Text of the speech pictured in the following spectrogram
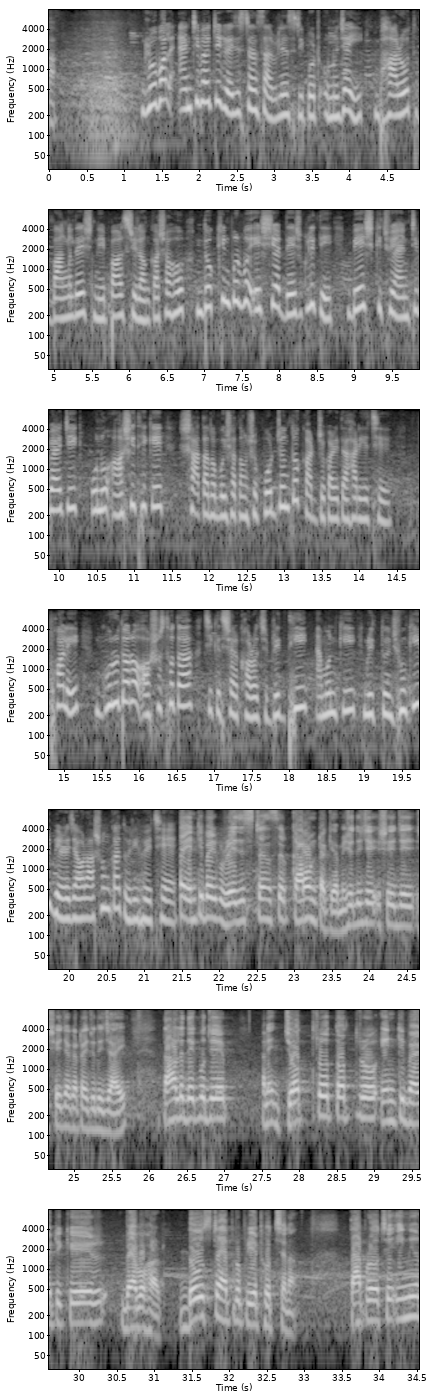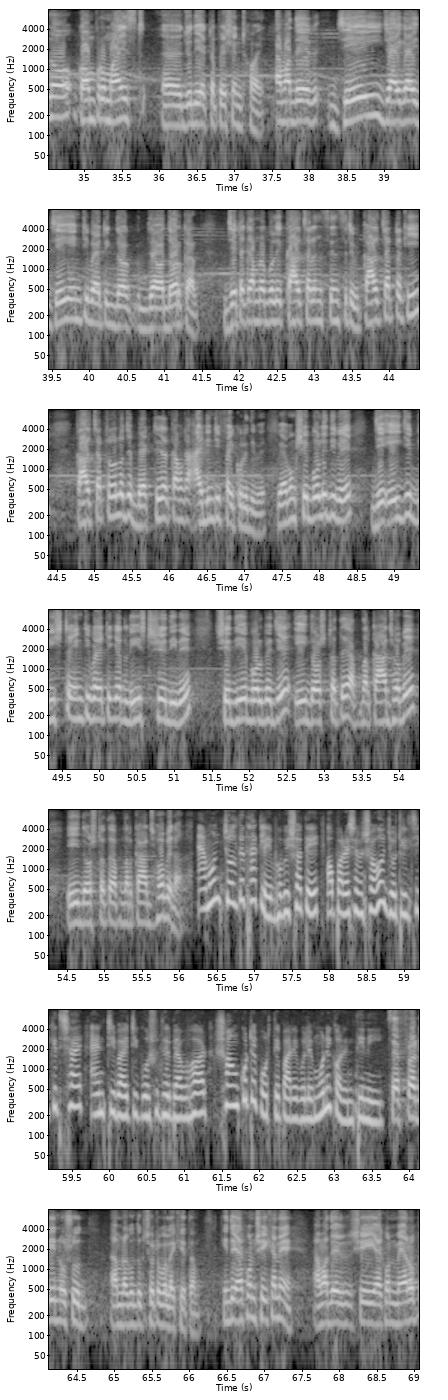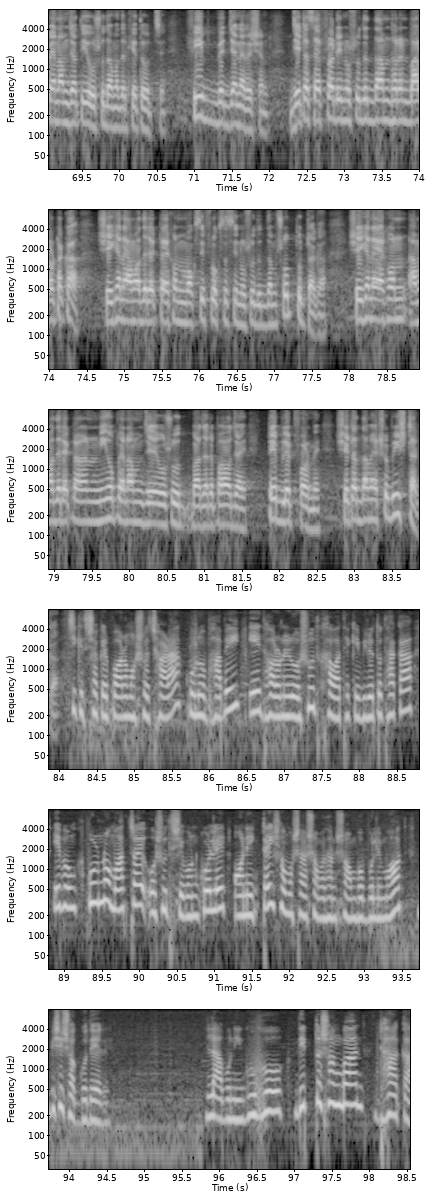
Global antibiotic resistance surveillance report অনুযায়ী ভারত, বাংলাদেশ, নেপাল শ্রীলঙ্কা সহ দক্ষিণ পূর্ব এশিয়ার দেশগুলিতে বেশ কিছু অ্যান্টিবায়োটিক উনআশি থেকে সাতানব্বই শতাংশ পর্যন্ত কার্যকারিতা হারিয়েছে। ফলে গুরুতর অসুস্থতা, চিকিৎসার খরচ বৃদ্ধি, এমনকি মৃত্যু ঝুঁকি বেড়ে যাওয়ার আশঙ্কা তৈরি হয়েছে। অ্যান্টিবায়োটিক রেজিস্ট্যান্সের কারণটা কি? আমি যদি সেই যে, সেই জায়গাটায় যদি যাই, তাহলে দেখব যে মানে যত্র তত্র অ্যান্টিবায়োটিকের ব্যবহার ডোজটা অ্যাপ্রোপ্রিয়েট হচ্ছে না। তারপরে হচ্ছে ইমিউনো কম্প্রোমাইজড যদি একটা পেশেন্ট হয় আমাদের যেই জায়গায় যেই অ্যান্টিবায়োটিক দেওয়া দরকার যেটাকে আমরা বলি কালচার অ্যান্ড সেন্সিটিভ কালচারটা কি? কালচারটা হলো যে ব্যাকটেরিয়াকে আমাকে আইডেন্টিফাই করে দিবে এবং সে বলে দিবে যে এই যে বিশটা অ্যান্টিবায়োটিকের লিস্ট সে দিবে সে দিয়ে বলবে যে এই দশটাতে আপনার কাজ হবে এই দশটাতে আপনার কাজ হবে না। এমন চলতে থাকলে ভবিষ্যতে অপারেশন সহ জটিল চিকিৎসায় অ্যান্টিবায়োটিক ওষুধের ব্যবহার সংকটে পড়তে পারে বলে মনে করেন তিনি। স্যাফ্রাডিন ওষুধ আমরা কিন্তু ছোটবেলায় খেতাম। কিন্তু এখন সেইখানে আমাদের সেই এখন ম্যারোপ্যানাম জাতীয় ওষুধ আমাদের খেতে হচ্ছে। Fifth generation. যেটা স্যাফ্রাডিন ওষুধের দাম ধরেন বারো টাকা, সেইখানে আমাদের একটা এখন মক্সিফ্লোক্সাসিন ওষুধের দাম সত্তর টাকা। সেইখানে এখন আমাদের একটা নিওপ্যানাম যে ওষুধ বাজারে পাওয়া যায়, ট্যাবলেট ফর্মে, সেটার দাম একশো বিশ টাকা। চিকিৎসকের পরামর্শ ছাড়া কোনোভাবেই এ ধরনের ওষুধ খাওয়া থেকে বিরত থাকা এবং পূর্ণ মাত্রায় ওষুধ সেবন করলে অনেকটাই সমস্যার সমাধান সম্ভব বলে মত বিশেষজ্ঞদের। লাবণী গুহ দীপ্ত সংবাদ ঢাকা।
